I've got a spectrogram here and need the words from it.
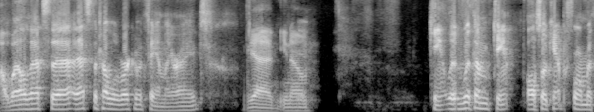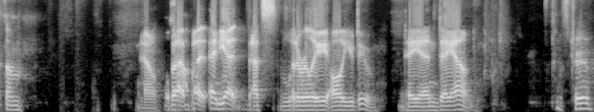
oh, well, that's the that's the trouble working with family, right? Yeah, you know, can't live with them. Can't also can't perform with them. No, but but and yet that's literally all you do day in day out. That's true.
